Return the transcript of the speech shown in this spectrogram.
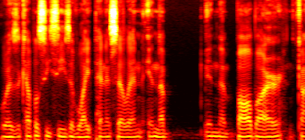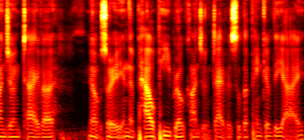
was a couple cc's of white penicillin in the in the bulbar conjunctiva. No, sorry, in the palpebral conjunctiva, so the pink of the eye,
